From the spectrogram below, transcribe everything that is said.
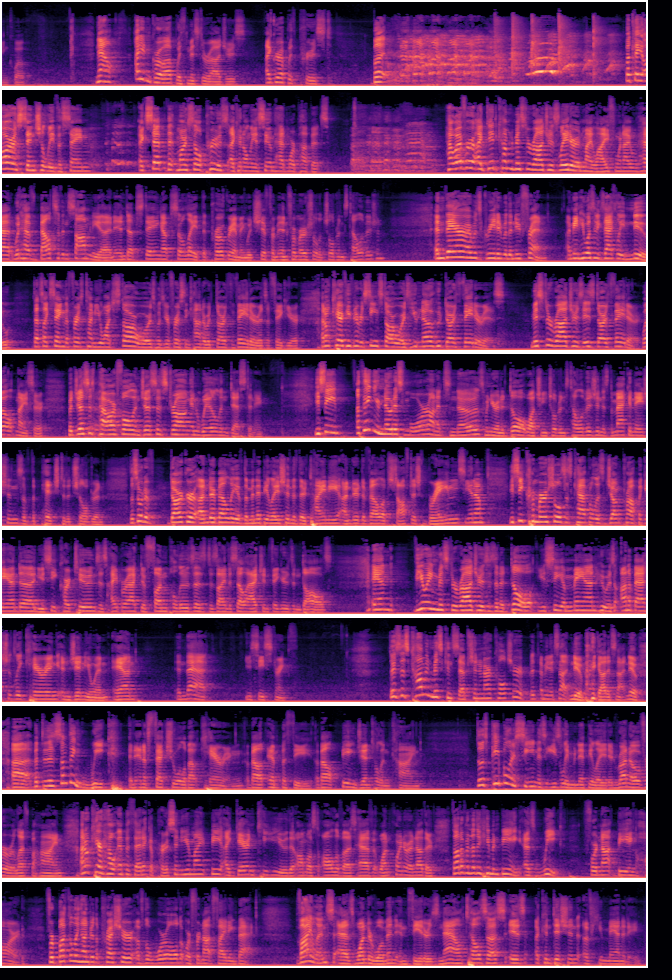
End quote. Now, I didn't grow up with Mr. Rogers. I grew up with Proust. But But they are essentially the same, except that Marcel Proust, I can only assume, had more puppets. However, I did come to Mr. Rogers later in my life when I ha- would have bouts of insomnia and end up staying up so late that programming would shift from infomercial to children's television. And there I was greeted with a new friend. I mean, he wasn't exactly new, that's like saying the first time you watched Star Wars was your first encounter with Darth Vader as a figure. I don't care if you've never seen Star Wars, you know who Darth Vader is. Mr. Rogers is Darth Vader. Well, nicer, but just as powerful and just as strong in will and destiny. You see, a thing you notice more on its nose when you're an adult watching children's television is the machinations of the pitch to the children. The sort of darker underbelly of the manipulation of their tiny, underdeveloped, softish brains, you know? You see commercials as capitalist junk propaganda, and you see cartoons as hyperactive fun paloozas designed to sell action figures and dolls. And viewing Mr. Rogers as an adult, you see a man who is unabashedly caring and genuine, and in that, you see strength. There's this common misconception in our culture. I mean, it's not new. My God, it's not new. Uh, but there's something weak and ineffectual about caring, about empathy, about being gentle and kind. Those people are seen as easily manipulated, run over, or left behind. I don't care how empathetic a person you might be, I guarantee you that almost all of us have, at one point or another, thought of another human being as weak for not being hard, for buckling under the pressure of the world, or for not fighting back. Violence, as Wonder Woman in theaters now tells us, is a condition of humanity.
